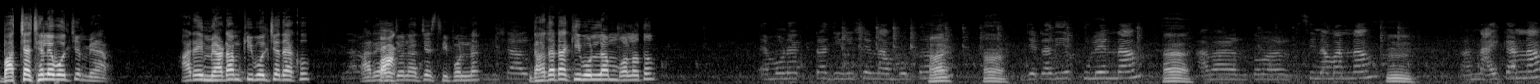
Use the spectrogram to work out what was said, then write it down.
বাচ্চা ছেলে বলছে ম্যাপ। আর এই ম্যাডাম কি বলছে দেখো? আর একজন আছে শ্রীপন্না। দাদাটা কি বললাম বলো তো? এমন একটা জিনিসের নাম বলতে হবে হ্যাঁ হ্যাঁ। যেটা দিয়ে ফুলের নাম হ্যাঁ। আবার তোমার সিনেমার নাম হুম। আর নায়িকার নাম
